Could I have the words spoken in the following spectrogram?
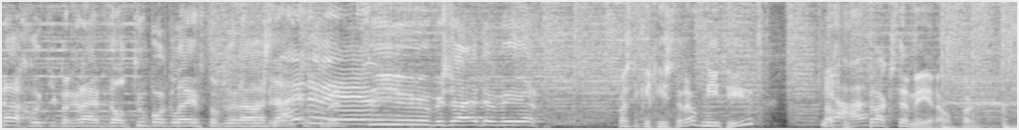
Nou goed, je begrijpt al, Toebak leeft op de radio. We zijn er weer. 10 uur, we zijn er weer. Was ik gisteren ook niet hier? Nou, ja. goed, straks daar meer over.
